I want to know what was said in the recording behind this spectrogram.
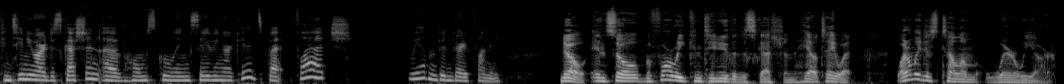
continue our discussion of homeschooling saving our kids. But Fletch, we haven't been very funny. No, and so before we continue the discussion, hey, I'll tell you what. Why don't we just tell them where we are?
